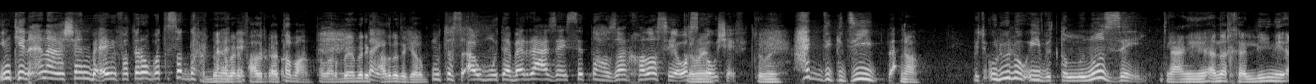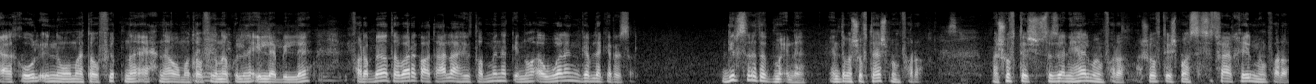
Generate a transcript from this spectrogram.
يمكن أنا عشان بقالي فترة وبتصدق. ربنا يبارك في حضرتك. آه، طبعا طبعا ربنا يبارك في طيب. حضرتك يا رب. متس... أو متبرع زي الست هزار خلاص هي واثقة. وشافت تمام. حد جديد بقى نعم. بتقولوا له إيه؟ بتطمنوه إزاي؟ يعني أنا خليني أقول ان وما توفيقنا إحنا وما توفيقنا كلنا إلا بالله. فربنا تبارك وتعالى هيطمنك ان هو اولا جاب لك الرسالة. دي رسالة اطمئنان. أنت ما شفتهاش من فراغ. ما شفتش أستاذة نهال من فراغ ما شفتش مؤسسة فاعل خير من فراغ.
